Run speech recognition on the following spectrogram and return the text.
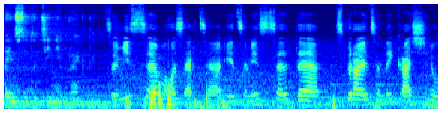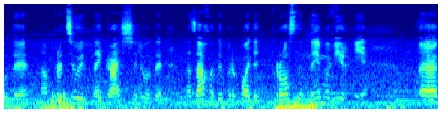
та інституційні проекти. Це місце мого серця, і це місце, де збираються найкращі люди. Там працюють найкращі люди. На заходи приходять просто неймовірні е,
